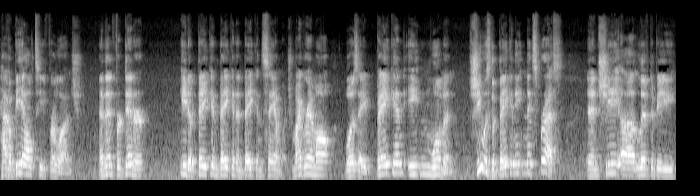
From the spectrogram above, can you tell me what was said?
have a BLT for lunch, and then for dinner, eat a bacon, bacon, and bacon sandwich. My grandma was a bacon-eating woman she was the Bacon Eating Express. And she uh, lived to be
